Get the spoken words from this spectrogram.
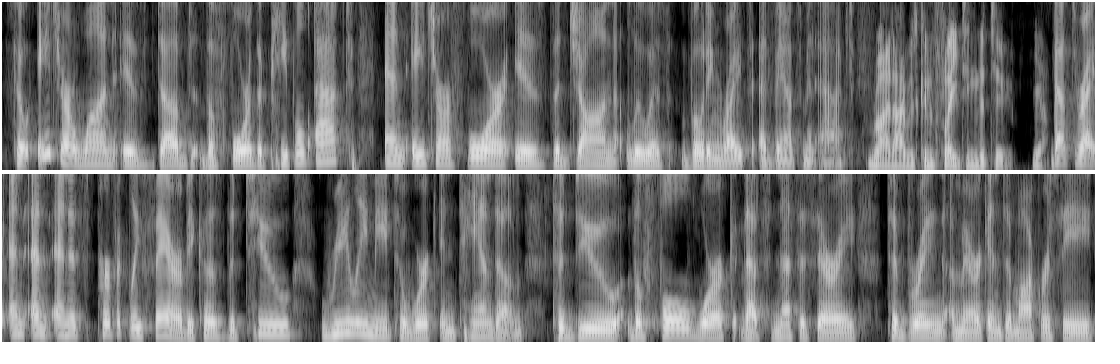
So H.R. 1 is dubbed the For the People Act, and H.R. 4 is the John Lewis Voting Rights Advancement Act. Right, I was conflating the two. Yeah. That's right. And and and it's perfectly fair because the two really need to work in tandem to do the full work that's necessary to bring American democracy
